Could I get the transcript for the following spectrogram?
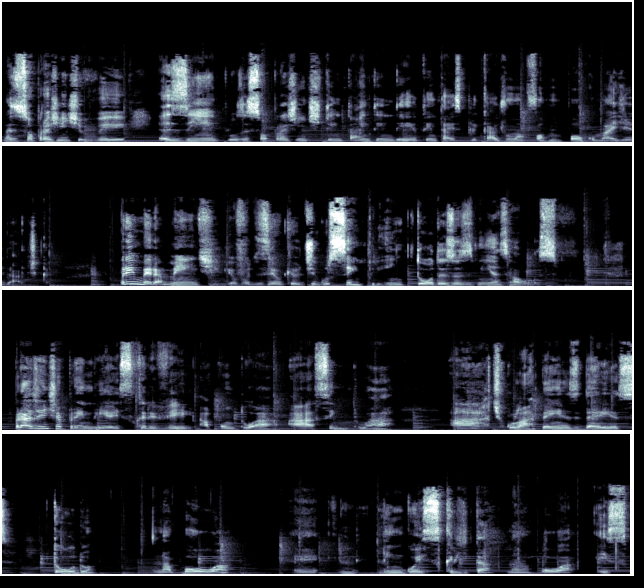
mas é só para a gente ver exemplos, é só para a gente tentar entender, tentar explicar de uma forma um pouco mais didática. Primeiramente, eu vou dizer o que eu digo sempre em todas as minhas aulas. Para a gente aprender a escrever, a pontuar, a acentuar, a articular bem as ideias, tudo na boa é, língua escrita, na boa es,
